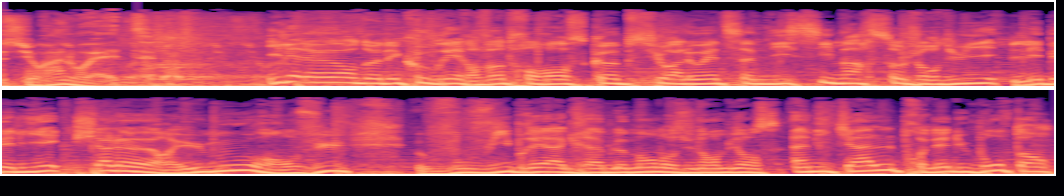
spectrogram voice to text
sur. Il est l'heure de découvrir votre horoscope sur Alouette samedi 6 mars aujourd'hui. Les béliers, chaleur et humour en vue. Vous vibrez agréablement dans une ambiance amicale, prenez du bon temps.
